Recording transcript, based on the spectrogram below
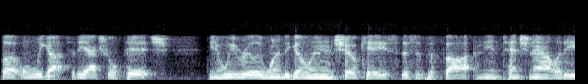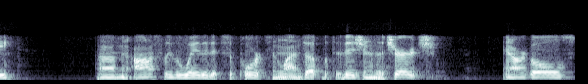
But when we got to the actual pitch, you know, we really wanted to go in and showcase this is the thought and the intentionality, um, and honestly, the way that it supports and lines up with the vision of the church and our goals.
